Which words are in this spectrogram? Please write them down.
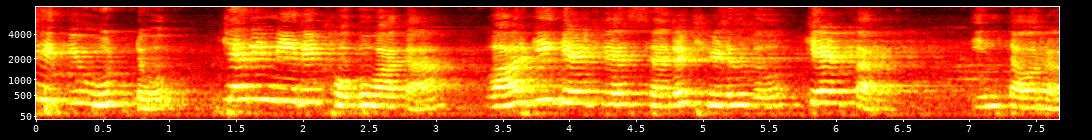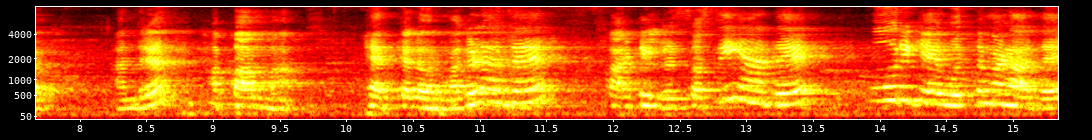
ಸೀರೆ ಉಟ್ಟು ಕೆರೆ ನೀರಿಗೆ ಹೋಗುವಾಗ ವಾರ್ಗಿ ಗೆಳತಿಯ ಸೆರಗ್ ಹಿಡಿದು ಕೇಳ್ತಾರ. ಇಂಥವ್ರ ಅಂದ್ರ ಅಪ್ಪ, ಅಮ್ಮ. ಹೆರ್ಕಲ್ ಅವ್ರ ಮಗಳಾದೆ, ಪಾಟೀಲ್ರ ಸೊಸಿ ಆದೆ ಊರಿಗೆ ಉತ್ತಮಳಾದೆ,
